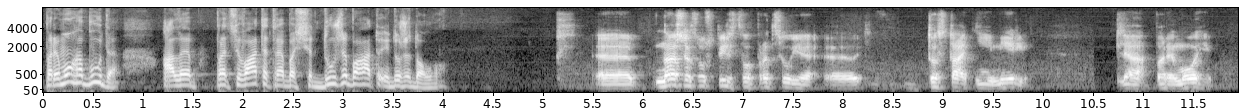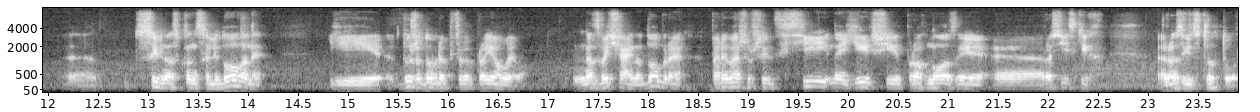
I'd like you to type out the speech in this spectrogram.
перемога буде, але працювати треба ще дуже багато і дуже довго. Е, наше суспільство працює е, в достатній мірі для перемоги, е, сильно сконсолідоване і дуже добре себе проявило. Надзвичайно добре, перевершивши всі найгірші прогнози е, російських розвідструктур.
